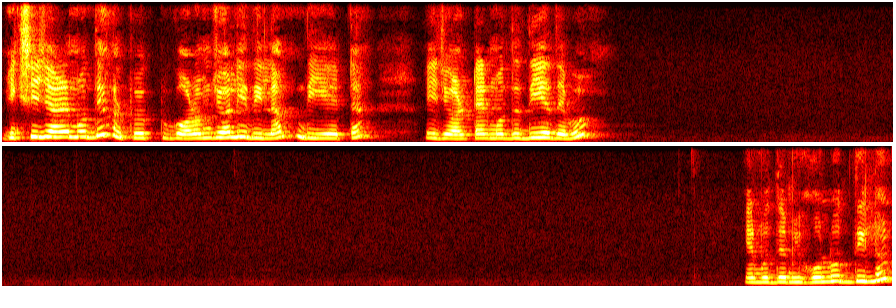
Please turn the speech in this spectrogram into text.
মিক্সি জারের মধ্যে অল্প একটু গরম জলই দিলাম। দিয়ে এটা এই জলটার মধ্যে দিয়ে দেব। এর মধ্যে আমি হলুদ দিলাম।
